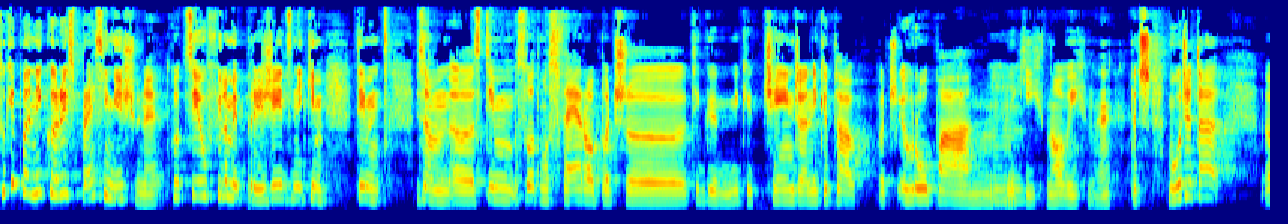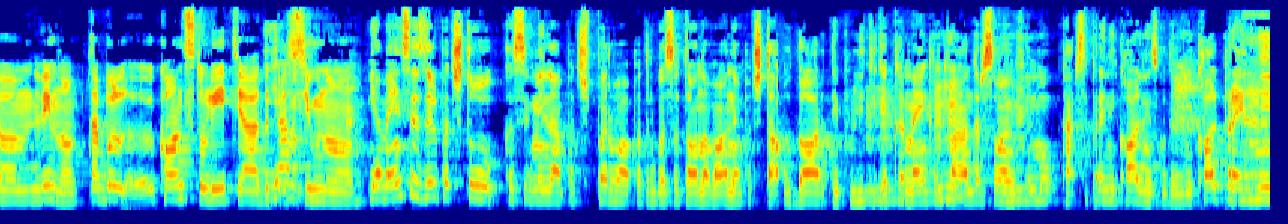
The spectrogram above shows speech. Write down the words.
Tukaj pa je neko res pressing issue. Ne? Tako cel film je prežet z nekim tem, mislim, uh, s tem s to atmosfero, pač uh, tega nekaj change, nekaj pa pač Evropa, mm. nekih novih. Ne? Pač, mogoče ta, um, ne vem, no, ta bolj uh, konc stoletja, depresivno. Ja, ja meni se je zdelo pač to, kar si imela pač prvo, pa drugo svetovno vojno, pač ta udor te politike, mm -hmm. kar naenkrat mm -hmm. v Andersovem mm -hmm. filmu, kar se prej nikoli ni zgodilo. Nikoli prej Ja. ni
